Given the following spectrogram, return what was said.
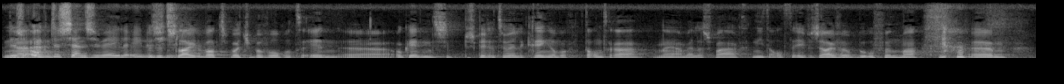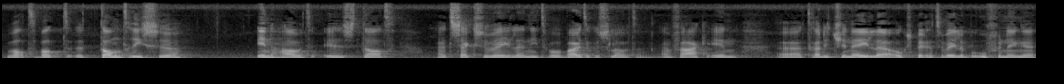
Dus Ja, ook de sensuele energie. Dus het sluit wat, wat je bijvoorbeeld in, eh, ook in spirituele kringen wordt tantra, nou ja, weliswaar niet altijd even zuiver beoefend, maar ehm, wat, wat het tantrische inhoudt, is dat het seksuele niet wordt buitengesloten. En vaak in eh, traditionele, ook spirituele beoefeningen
